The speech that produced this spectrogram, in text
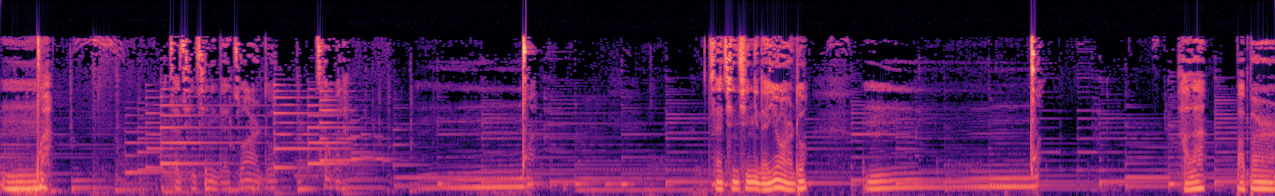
嗯，再亲亲你的左耳朵，凑过来。嗯，再亲亲你的右耳朵。嗯，好了，宝贝儿，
